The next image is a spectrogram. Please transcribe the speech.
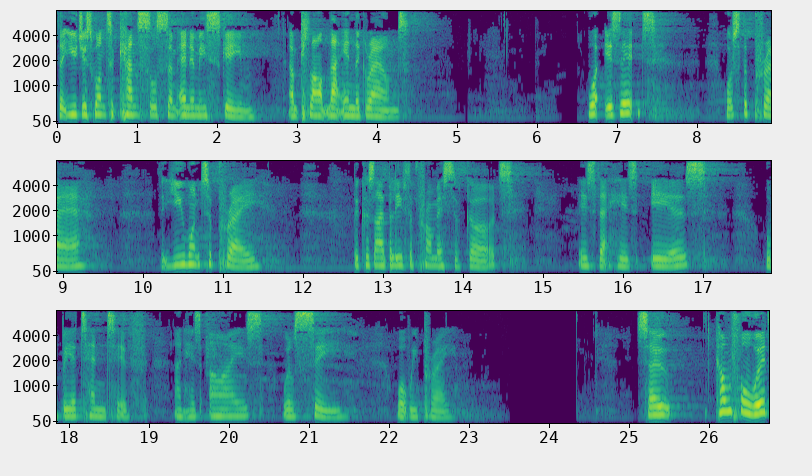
that you just want to cancel some enemy scheme and plant that in the ground? What is it? What's the prayer that you want to pray? Because I believe the promise of God is that his ears will be attentive and his eyes will see what we pray. So come forward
